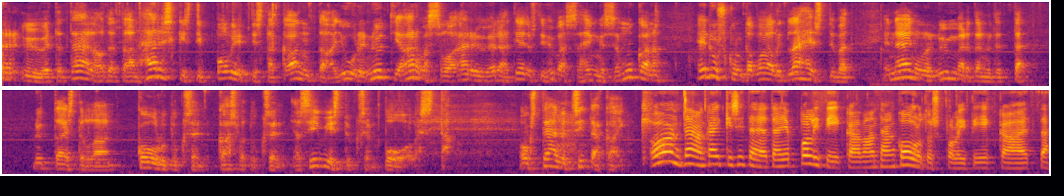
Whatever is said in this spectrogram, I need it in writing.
ry, että täällä otetaan härskisti poliittista kantaa juuri nyt, ja Arvassalo ry elää tietysti hyvässä hengessä mukana. Eduskuntavaalit lähestyvät, ja näin olen ymmärtänyt, että nyt taistellaan koulutuksen, kasvatuksen ja sivistyksen puolesta. Onko tämä nyt sitä kaikki? On, tämä on kaikki sitä, ja tämä ei ole politiikkaa, vaan tämä on koulutuspolitiikkaa. Että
